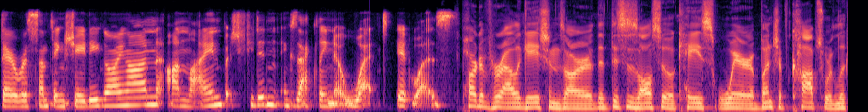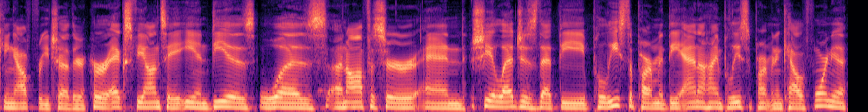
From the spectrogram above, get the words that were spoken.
there was something shady going on online, but she didn't exactly know what it was. Part of her allegations are that this is also a case where a bunch of cops were looking out for each other. Her ex fiance, Ian Diaz, was an officer, and she alleges that the police department, the Anaheim Police Department, Department in California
